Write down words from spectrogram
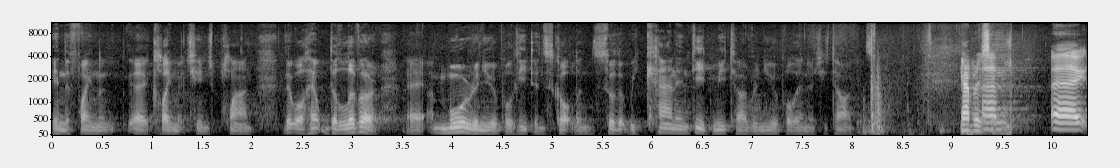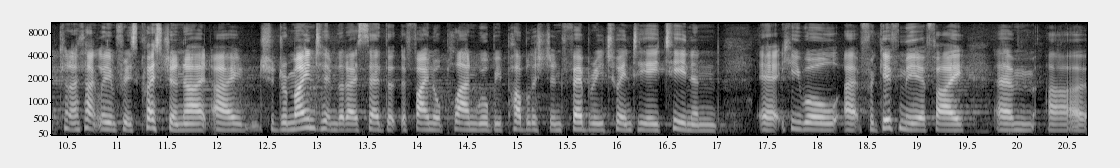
in the final uh, climate change plan that will help deliver uh, more renewable heat in Scotland so that we can indeed meet our renewable energy targets? um, Uh, can I thank Liam for his question? I, I should remind him that I said that the final plan will be published in February 2018 and uh, he will uh, forgive me if I um, uh,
